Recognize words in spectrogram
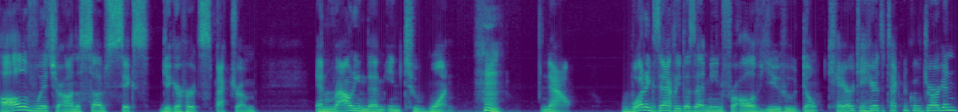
all of which are on the sub 6 gigahertz spectrum, and routing them into one. Hmm. Now, what exactly does that mean for all of you who don't care to hear the technical jargon?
